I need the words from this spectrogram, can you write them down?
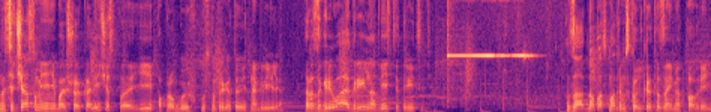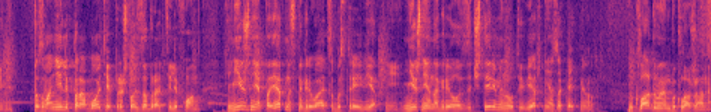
Но сейчас у меня небольшое количество и попробую их вкусно приготовить на гриле. Разогреваю гриль на 230. Заодно посмотрим, сколько это займет по времени. Позвонили по работе, пришлось забрать телефон. Нижняя поверхность нагревается быстрее верхней. Нижняя нагрелась за 4 минуты, верхняя за 5 минут. Выкладываем баклажаны.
